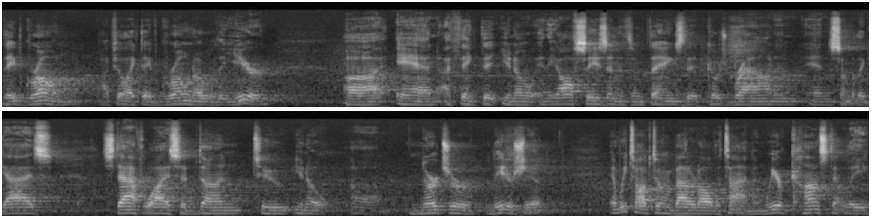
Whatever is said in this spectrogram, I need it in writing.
they've grown. Feel like they've grown over the year. Uh, and I think that, you know, in the offseason and some things that Coach Brown and, and some of the guys, staff-wise, have done to, you know, um, nurture leadership. And we talk to them about it all the time. And we are constantly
